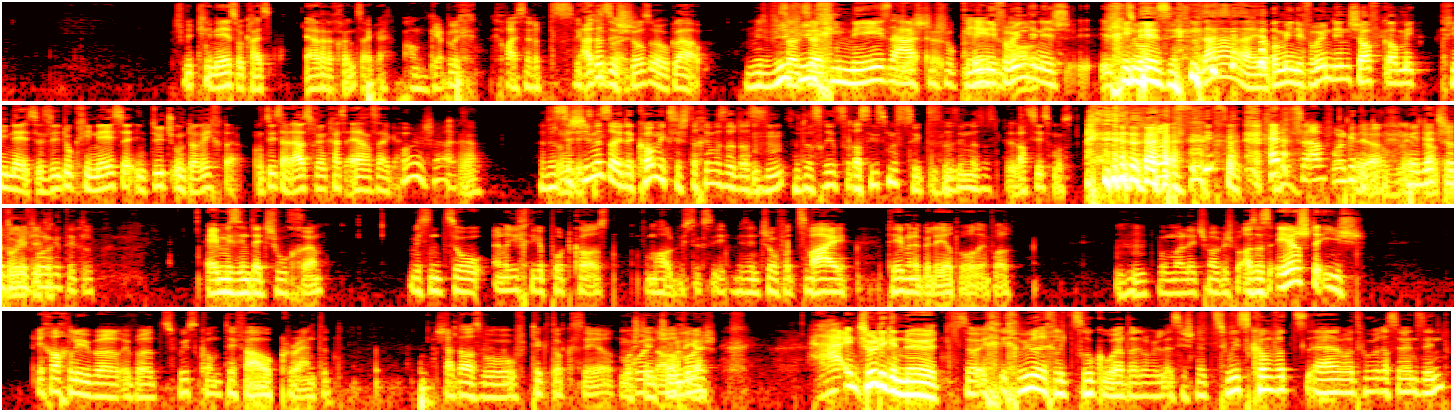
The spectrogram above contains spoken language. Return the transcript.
Das ist wie Chinesen, die kein R können sagen. Angeblich. Ich weiß nicht, ob das Ja, das ist schon so, glaube Mit wie So- vielen so- Chinesen hast du schon Meine geredet? Freundin ist. ist Alter? zu- Chinesin. Nein, aber meine Freundin schafft gerade mit Chinesen. Sie tut Chinesen in Deutsch unterrichten. Und sie sagt auch, sie können kein R sagen. Oh, Scheiße. Ja. Das Schon ist immer so, in den Comics ist doch immer so das, Mhm. so das Rassismus-Zeug. Das ist immer so. Lassismus. Rassismus. Hey, das wäre auch Folgetitel. Ja, wir haben jetzt schon drei Folgetitel. Folgetitel. Ey, wir sind letzte Woche. Wir sind so ein richtiger Podcast vom Halbwissen gewesen. Wir sind schon von zwei Themen belehrt worden im Fall. Mhm. wo wir letztes Mal besprochen Also das erste ist, ich habe ein bisschen über, über Swisscom TV gerantet. Das ist auch das, was auf TikTok sehr Musst gut entschuldigen. Ha, entschuldigen nicht. So, ich, ich würde ein bisschen zurückrudern, weil es ist nicht Swisscom, wo, die, äh, wo die Hurensöhne sind,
